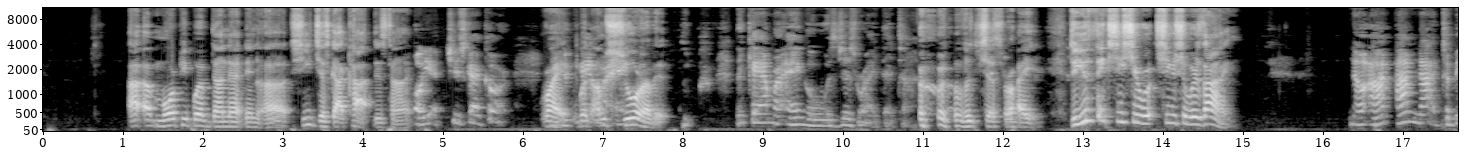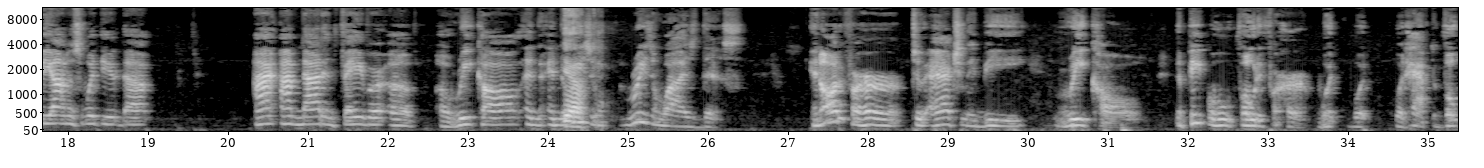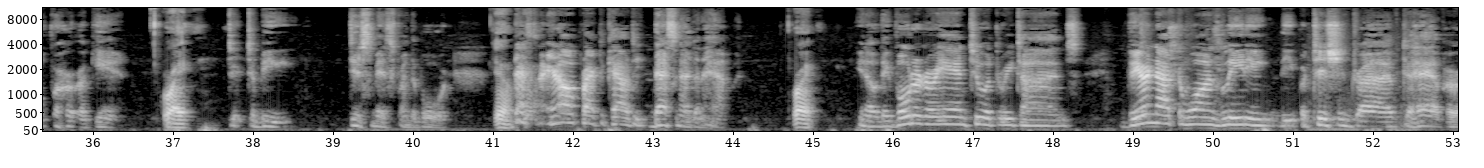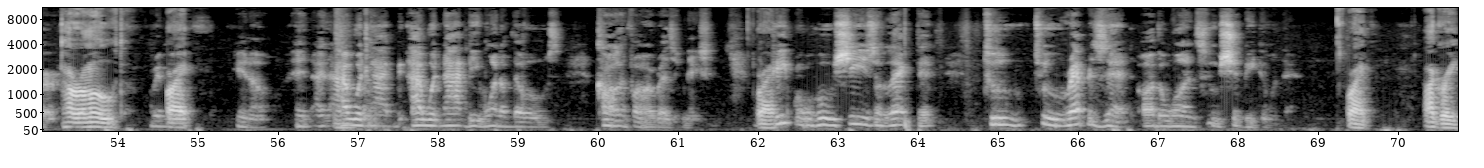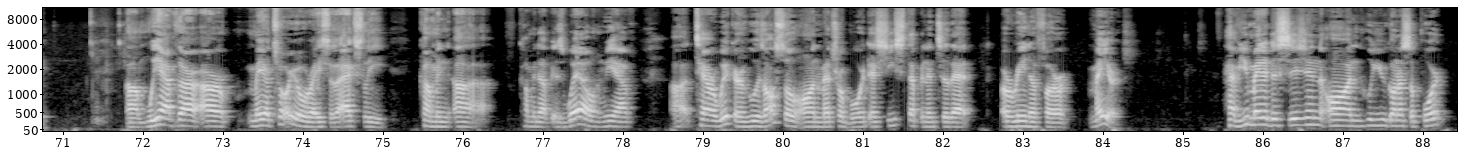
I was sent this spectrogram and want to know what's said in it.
uh, more people have done that than uh, she just got caught this time. Oh yeah, she just got caught. Right, but I'm sure of it the camera angle was just right that time. it was just right. Do you think she should she should resign? No, I, I'm not. To be honest with you, Doc, I, I'm not in favor of a recall, and and the Yeah. reason reason why is this: in order for her to actually be recalled, the people who voted for her would would would have to vote for her again Right. to, to be dismissed from the board. Yeah. That's in all practicality, that's not going to happen. Right. You know, they voted her in two or three times. They're not the ones leading the petition drive to have her Her removed. removed. Right. You know, and, and I mm-hmm. would not be, I would not be one of those calling for her resignation. Right. People who she's elected to to represent are the ones who should be doing that. Right. I agree. Um, we have our, our mayoral race is actually coming uh, coming up as well, and we have uh, Tara Wicker, who is also on Metro Board, that she's stepping into that arena for mayor. Have you made a decision on who you're going to support?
